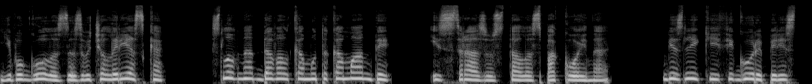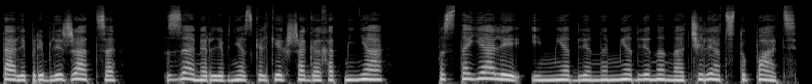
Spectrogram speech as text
Его голос зазвучал резко, словно отдавал кому-то команды, и сразу стало спокойно. Безликие фигуры перестали приближаться, замерли в нескольких шагах от меня, постояли и медленно-медленно начали отступать.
